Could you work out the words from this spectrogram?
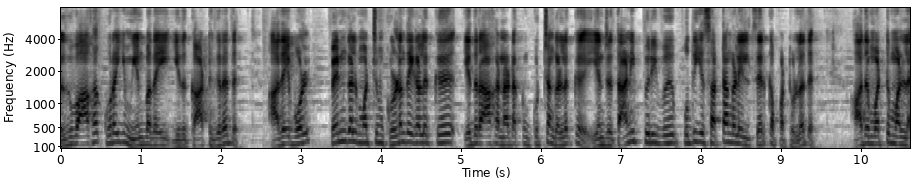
வெகுவாக குறையும் என்பதை இது காட்டுகிறது. அதேபோல் பெண்கள் மற்றும் குழந்தைகளுக்கு எதிராக நடக்கும் குற்றங்களுக்கு என்று தனிப்பிரிவு புதிய சட்டங்களில் சேர்க்கப்பட்டுள்ளது. அது மட்டுமல்ல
